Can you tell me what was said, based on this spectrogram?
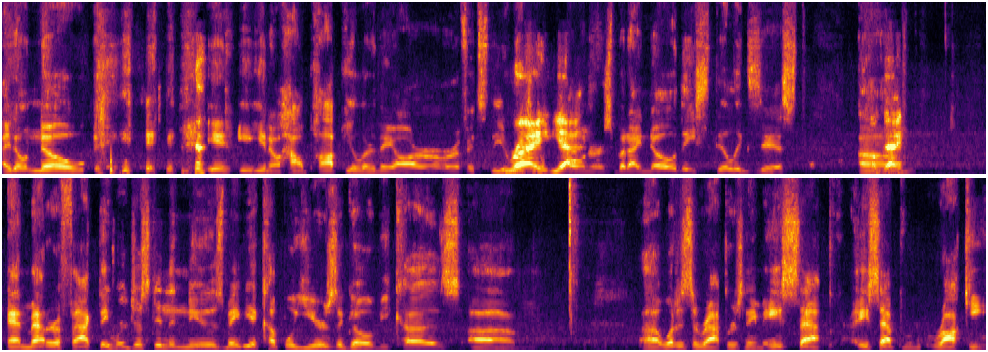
I don't know, it, you know, how popular they are, or if it's the original Right, yeah. owners. But I know they still exist. Um, Okay. And matter of fact, they were just in the news maybe a couple years ago because, um, uh, what is the rapper's name? ASAP, ASAP Rocky,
